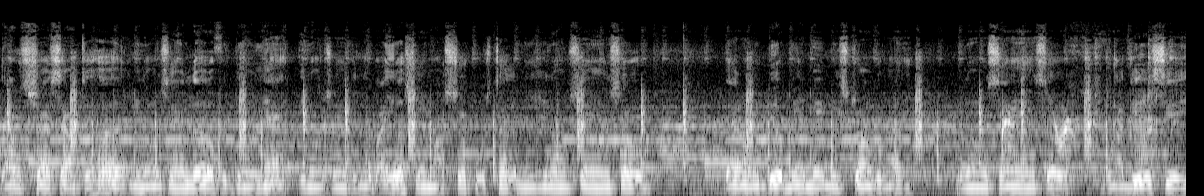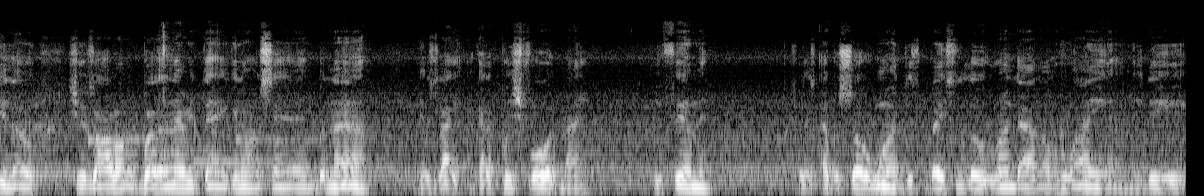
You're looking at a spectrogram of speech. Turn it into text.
that was shots out to her, you know what I'm saying, love for doing that, you know what I'm saying, because nobody else in my circle was telling me, you know what I'm saying, so that only built me to make me stronger, man, you know what I'm saying, so when I did see, you know, she was all on her brother and everything, you know what I'm saying? But now, it's like, I gotta push forward, man. You feel me? So that's episode one, just basically a little rundown on who I am, you dig?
